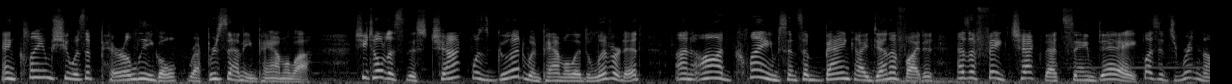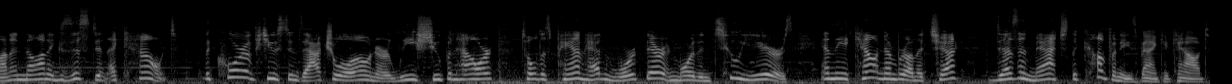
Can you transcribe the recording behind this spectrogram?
and claimed she was a paralegal representing Pamela. She told us this check was good when Pamela delivered it, an odd claim since a bank identified it as a fake check that same day. Plus, it's written on a non existent account. The core of Houston's actual owner, Lee Schupenhauer, told us Pam hadn't worked there in more than two years, and the account number on the check doesn't match the company's bank account.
